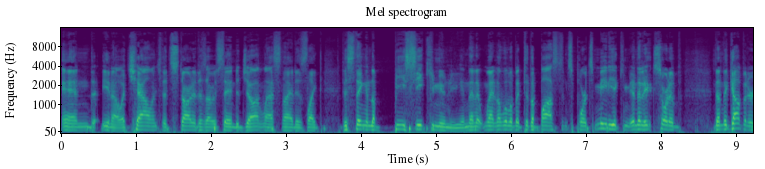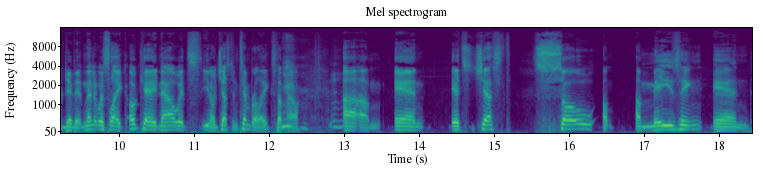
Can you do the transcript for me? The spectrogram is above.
and you know a challenge that started as i was saying to john last night is like this thing in the bc community. And then it went a little bit to the boston sports media community and then it sort of then the governor did it. And then it was like okay now it's you know justin timberlake somehow. Um, and it's just so um, amazing. And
